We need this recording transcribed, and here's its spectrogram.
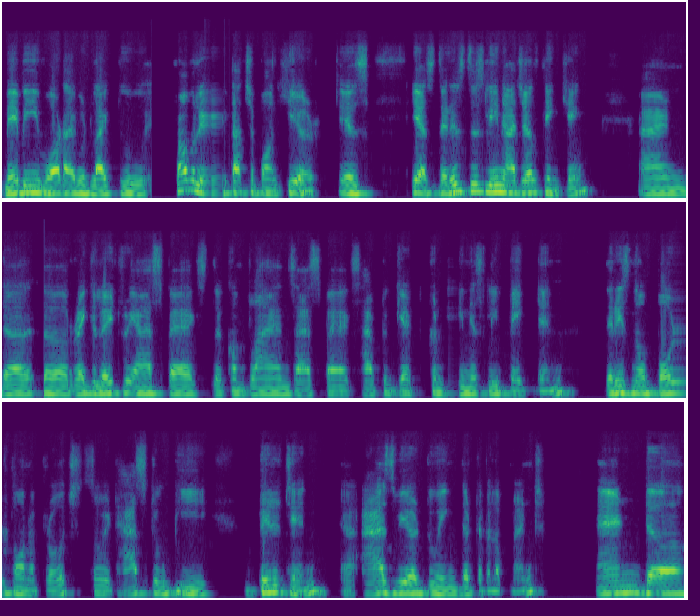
Maybe what i would like to probably touch upon here is yes, there is this lean agile thinking, and uh, the regulatory aspects, the compliance aspects have to get continuously baked in. There is no bolt on approach, so it has to be built in uh, as we are doing the development. And uh,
